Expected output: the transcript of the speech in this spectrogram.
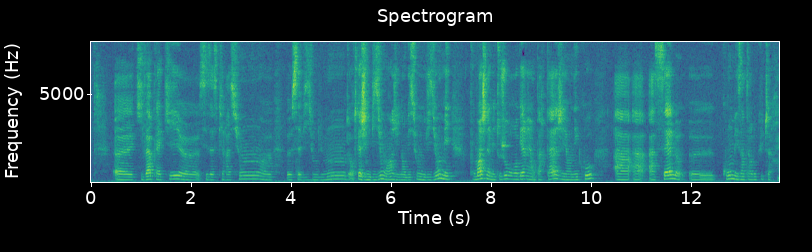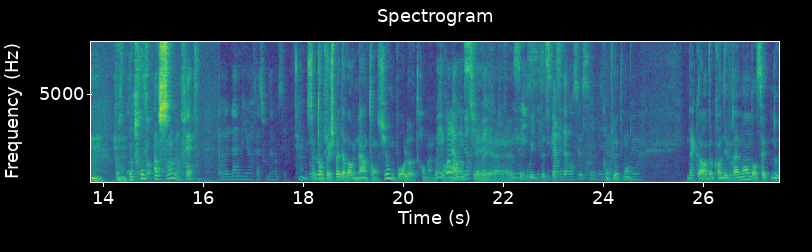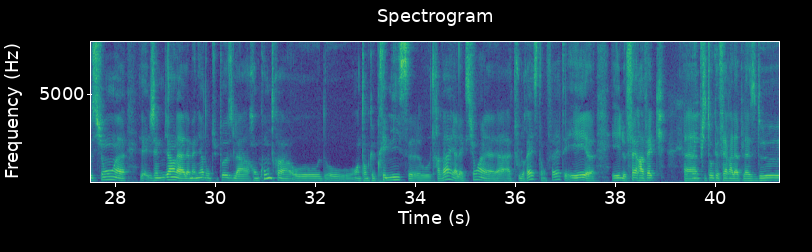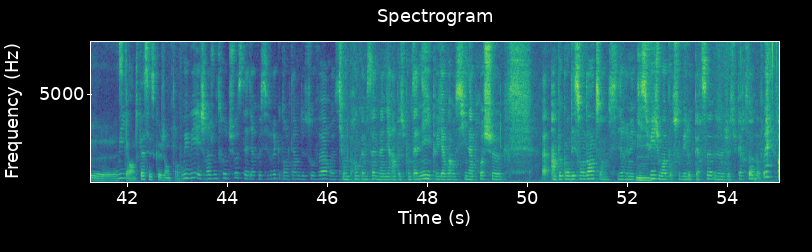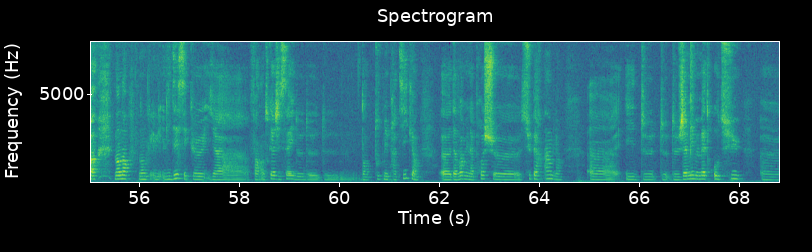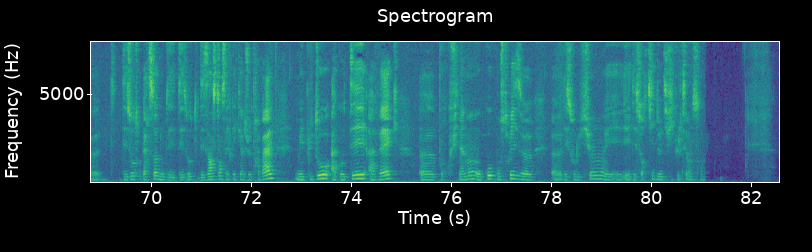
Euh, qui va plaquer euh, ses aspirations, euh, sa vision du monde. En tout cas, j'ai une vision, hein, j'ai une ambition, une vision, mais pour moi, je la mets toujours au regard et en partage et en écho à, à, à celle qu'ont mes interlocuteurs. Mmh. Pour mmh. qu'on trouve ensemble, en fait, la meilleure façon d'avancer. Mmh. Ça ne t'empêche pas d'avoir une intention pour l'autre en même oui, temps. Voilà, oui, bien sûr. Bah, oui, oui, permet d'avancer aussi. Mais, complètement. D'accord, donc on est vraiment dans cette notion, euh, j'aime bien la, manière dont tu poses la rencontre euh, en tant que prémisse euh, au travail, à l'action, à, tout le reste en fait, et, et le faire avec. plutôt que faire à la place d'eux, etc. En tout cas, c'est ce que j'entends. Oui, oui, et je rajouterai autre chose, c'est-à-dire que c'est vrai que dans le terme de sauveur, si on le prend comme ça de manière un peu spontanée, il peut y avoir aussi une approche un peu condescendante, c'est-à-dire mais qui mm. suis-je moi pour sauver l'autre personne Je suis personne en fait. Enfin, non, non. Donc l'idée c'est que il y a, enfin en tout cas j'essaye de, de, de, dans toutes mes pratiques euh, d'avoir une approche euh, super humble euh, et de, de, jamais me mettre au-dessus des autres personnes ou des, des, autres des instances avec lesquelles je travaille, mais plutôt à côté avec pour que finalement on co-construise euh, des solutions et, des sorties de difficultés ensemble.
